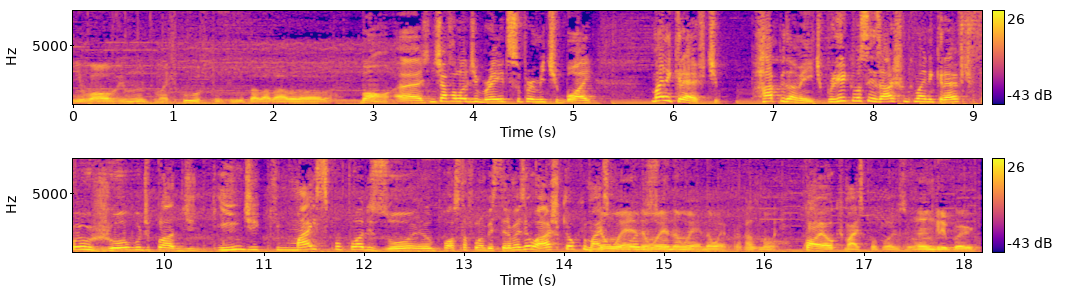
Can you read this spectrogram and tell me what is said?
que envolve muito mais custos e blá blá blá blá blá. blá. Bom, é, a gente já falou de Braid, Super Meat Boy. Minecraft, rapidamente, por que, que vocês acham que Minecraft foi o jogo de, de indie que mais popularizou? Eu posso estar falando besteira, mas eu acho que é o que mais Não é, popularizou. não é, não é, não é, por acaso não é. Qual é o que mais popularizou? Angry Birds.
